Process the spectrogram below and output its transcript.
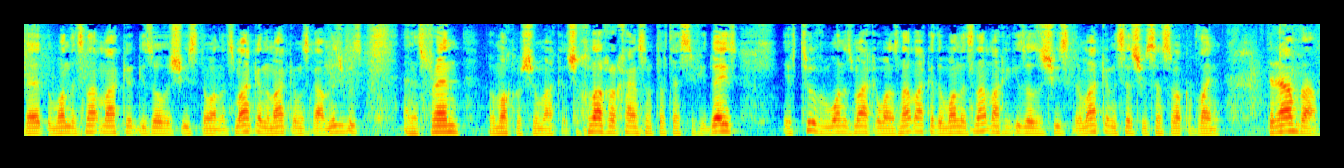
That the one that's not makkah gives over shvis the one that's and the makkah is chav and his friend but makkah shu makkah. Shechnach or chaim some days. If two of them, one is makkah, one is not makkah, the one that's not makkah gives over shvis to the The Rambam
